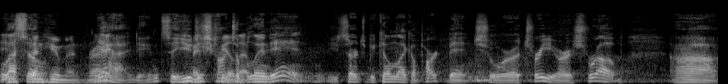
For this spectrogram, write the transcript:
And Less than human, right? Yeah, dude. So you Makes just start to blend way. in. You start to become like a park bench or a tree or a shrub. Uh,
